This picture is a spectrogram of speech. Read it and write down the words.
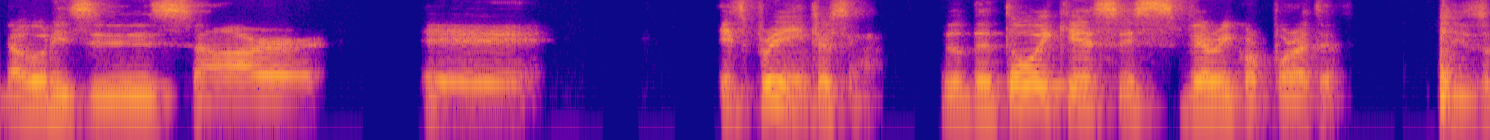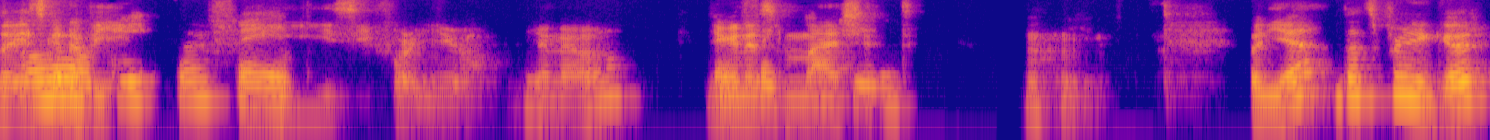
notices, are. Uh, it's pretty interesting. The, the TOEIC is is very corporative. It's, it's Oh, gonna be okay, perfect. easy for you. You know, you're gonna smash you. it. Mhm. But yeah, that's pretty good.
